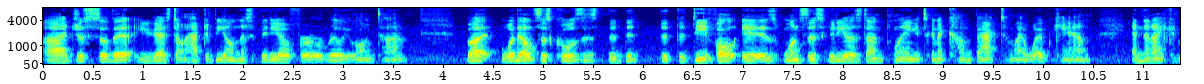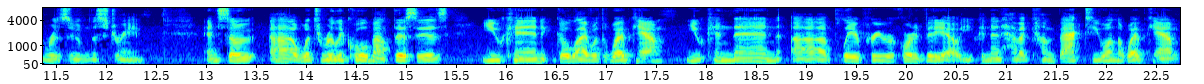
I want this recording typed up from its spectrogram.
uh, just so that you guys don't have to be on this video for a really long time. But what else is cool is, the, the, the, the default is once this video is done playing, it's going to come back to my webcam, and then I can resume the stream. And so uh, what's really cool about this is you can go live with the webcam. You can then uh, play a pre-recorded video. You can then have it come back to you on the webcam,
